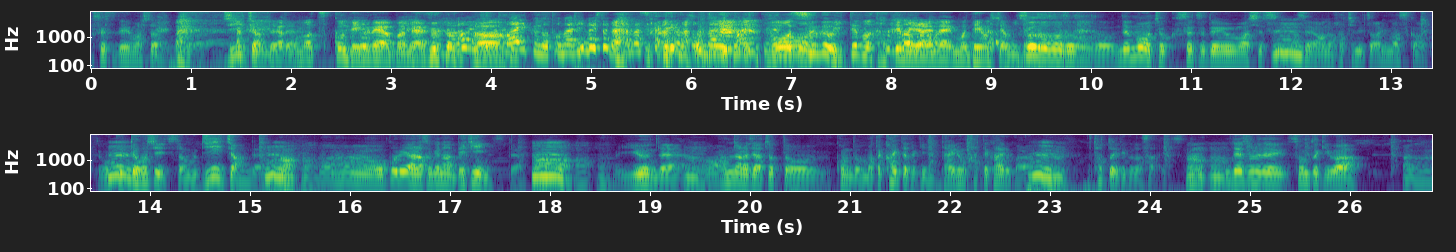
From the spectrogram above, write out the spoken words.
接電話したらじいちゃん出て。やっぱもう突っ込んでいくねやっぱね。すごいですバイクの隣の人に話しかけるともうすぐいても立ってもいられないもう電話しちゃうみたいな。そうそうそうそうそうでもう直接電話して「すいません、あの蜂蜜ありますか?」って送ってほしいって言ったらもうじいちゃんで「うん。うんうん。うんうん送るやらそげなんできん」っつって。うんうんうんうん。言うん。で、んほんならじゃあちょっと今度また帰った時に大量に買って帰るから、うん。うん取っといてくださいっつって。うんうんでそれでその時はあの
